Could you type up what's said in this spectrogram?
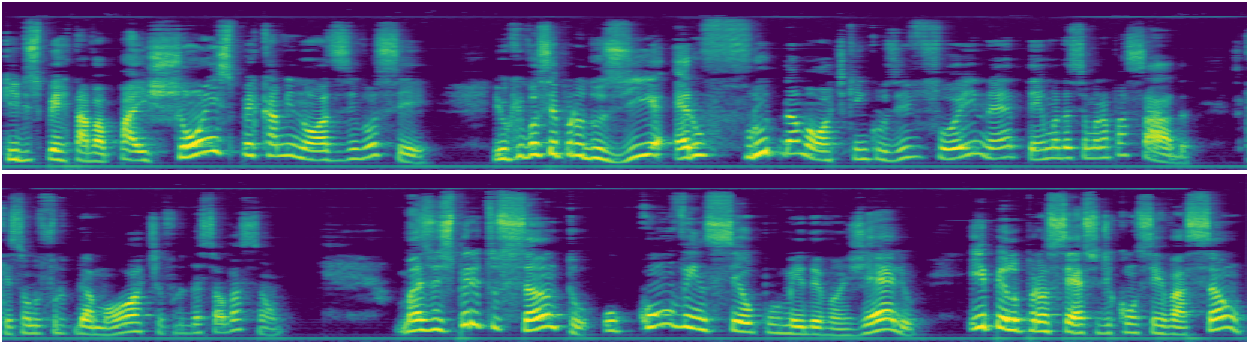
que despertava paixões pecaminosas em você. E o que você produzia era o fruto da morte, que inclusive foi né, tema da semana passada. A questão do fruto da morte, o fruto da salvação. Mas o Espírito Santo o convenceu por meio do Evangelho e pelo processo de conservação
